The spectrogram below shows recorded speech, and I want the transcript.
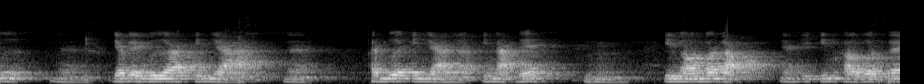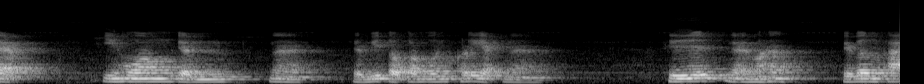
มือ้อนะอย่าได้เบื่อกินยานะคันเบื่อกินยาเนี่ยกินหนักเด้กินนอนก็หลั บเนี่ยอีกินข้าวก็แซ่บอีห่วงจนนะจนวิตกกังวลเครียดนะคือเนี่ยมาไปเบิ่งพระ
